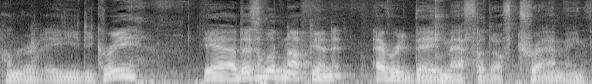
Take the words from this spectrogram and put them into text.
180 degree. Yeah, this would not be an everyday method of tramming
